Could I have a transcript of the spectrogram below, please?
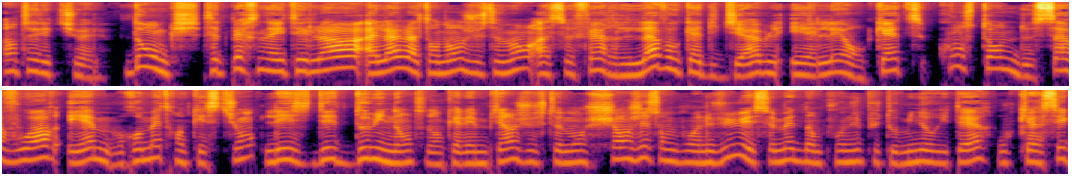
intellectuel. Donc, cette personnalité-là, elle a la tendance justement à se faire l'avocat du diable et elle est en quête constante de savoir et aime remettre en question les idées dominantes. Donc, elle aime bien justement changer son point de vue et se mettre d'un point de vue plutôt minoritaire ou casser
